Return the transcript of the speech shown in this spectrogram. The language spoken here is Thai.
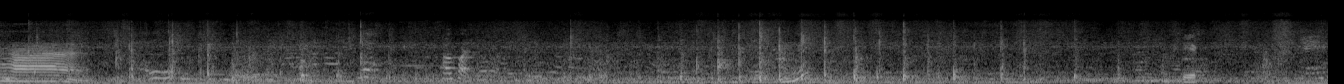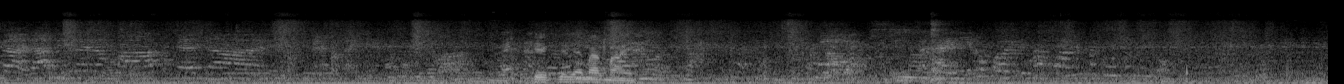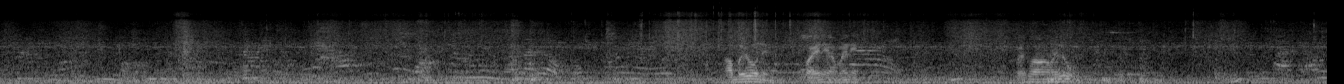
เอาขวดนมเค้กเค้กเยอะแยะมากมาย เอาไหม่ลูกหนึ่งไว้เนี่ยเอาไหมเนี่ยไว้ทองเอาไหมลูก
